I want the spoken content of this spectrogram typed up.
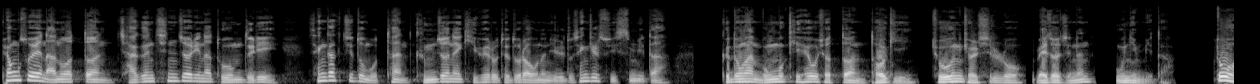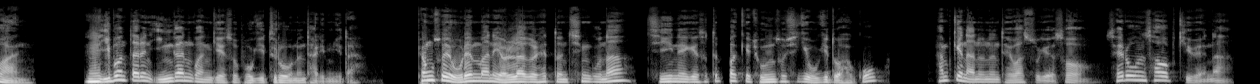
평소에 나누었던 작은 친절이나 도움들이 생각지도 못한 금전의 기회로 되돌아오는 일도 생길 수 있습니다. 그동안 묵묵히 해오셨던 덕이 좋은 결실로 맺어지는 운입니다. 또한 이번 달은 인간관계에서 복이 들어오는 달입니다. 평소에 오랜만에 연락을 했던 친구나 지인에게서 뜻밖의 좋은 소식이 오기도 하고 함께 나누는 대화 속에서 새로운 사업 기회나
